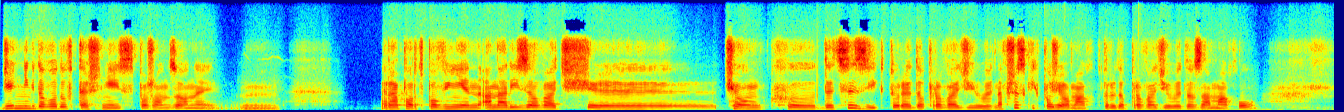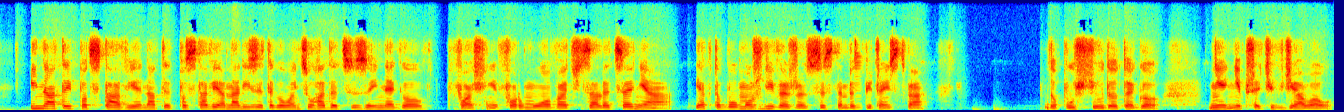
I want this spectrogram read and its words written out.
Dziennik dowodów też nie jest sporządzony. Raport powinien analizować ciąg decyzji, które doprowadziły na wszystkich poziomach, które doprowadziły do zamachu. I na tej podstawie, na tej podstawie analizy tego łańcucha decyzyjnego właśnie formułować zalecenia jak to było możliwe, że system bezpieczeństwa dopuścił do tego, nie, nie przeciwdziałał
